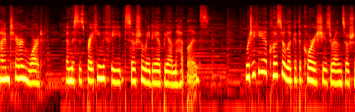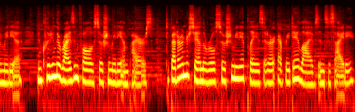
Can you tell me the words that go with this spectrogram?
I'm Taryn Ward, and this is Breaking the Feed Social Media Beyond the Headlines. We're taking a closer look at the core issues around social media, including the rise and fall of social media empires, to better understand the role social media plays in our everyday lives in society.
